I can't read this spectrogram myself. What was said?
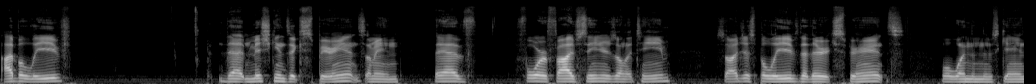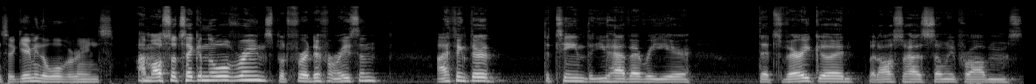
I believe that Michigan's experience. I mean, they have four or five seniors on the team, so I just believe that their experience will win them this game. So give me the Wolverines. I'm also taking the Wolverines, but for a different reason. I think they're the team that you have every year that's very good, but also has so many problems.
